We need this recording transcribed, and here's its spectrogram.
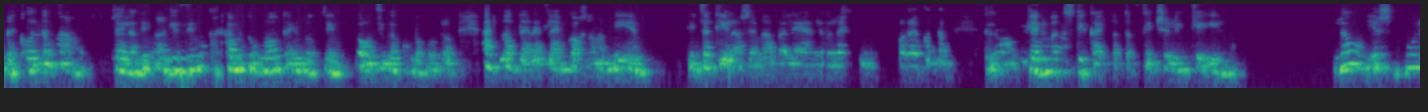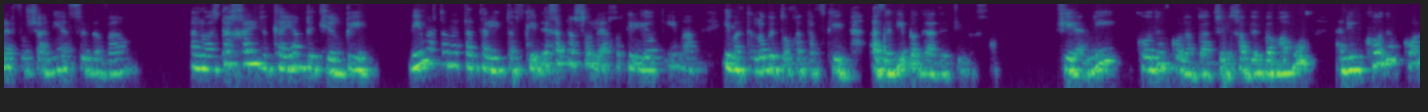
בכל דבר. שהילדים מרגיזים אותך, כמה דוגמאות היו נותנים, לא רוצים לקום בבוקר, את נותנת להם כוח למה מי הם? תצעקי להשם אבא לאה, אני הולכת לפרק אותם. לא, כי אני מצדיקה את התפקיד שלי כאימא. לא, יש גבול איפה שאני אעשה דבר. הלוא אתה חי וקיים בקרבי, ואם אתה נתת לי תפקיד, איך אתה שולח אותי להיות אימא, אם אתה לא בתוך התפקיד? אז אני בגדתי לך. כי אני קודם כל הבת שלך, ובמהות, אני קודם כל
